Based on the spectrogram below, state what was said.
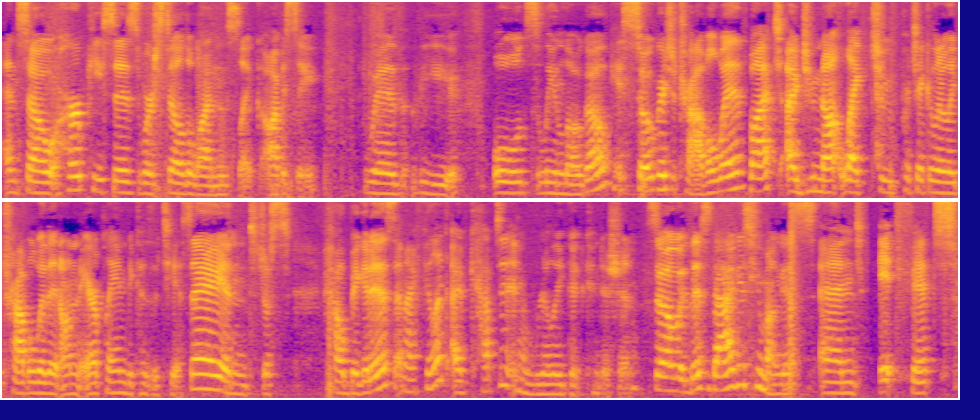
And so her pieces were still the ones, like obviously with the old Celine logo. It's so great to travel with, but I do not like to particularly travel with it on an airplane because of TSA and just how big it is and I feel like I've kept it in really good condition. So this bag is humongous and it fits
